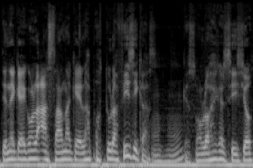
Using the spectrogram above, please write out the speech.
Tiene que ver con la asana, que es las posturas físicas, uh -huh. que son los ejercicios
